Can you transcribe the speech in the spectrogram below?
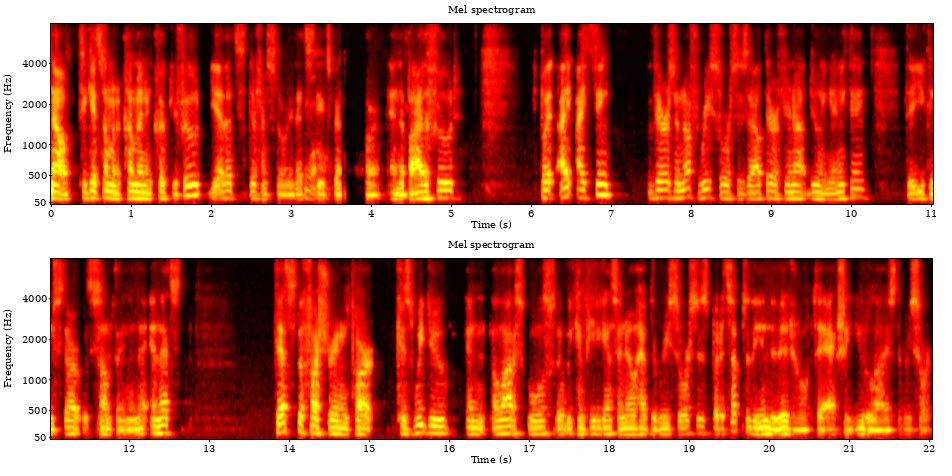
now to get someone to come in and cook your food yeah that's a different story. That's Wow. the expensive part. And to buy the food. But I, I think there's enough resources out there if you're not doing anything that you can start with something. And, that, and that's that's the frustrating part because we do and a lot of schools that we compete against i know have the resources but it's up to the individual to actually utilize the resource.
